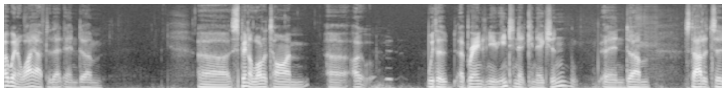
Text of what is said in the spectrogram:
I went away after that and um, uh, spent a lot of time uh, I, with a, a brand new internet connection and um, started to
